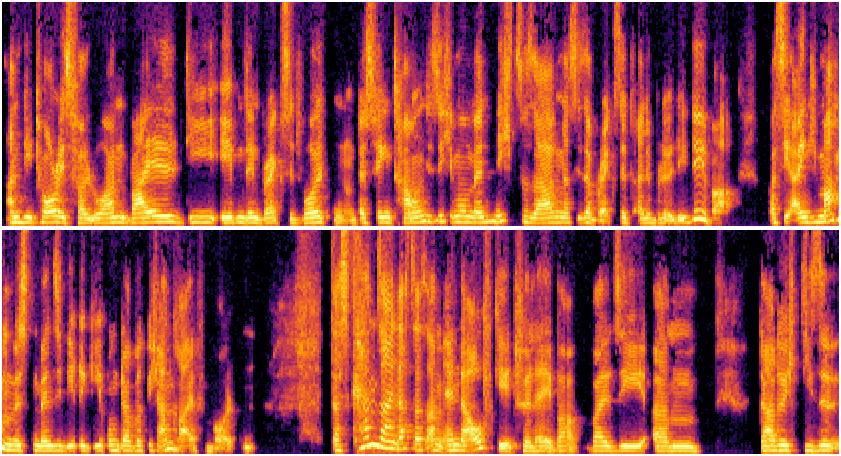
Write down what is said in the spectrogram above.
an die Tories verloren, weil die eben den Brexit wollten. Und deswegen trauen die sich im Moment nicht zu sagen, dass dieser Brexit eine blöde Idee war, was sie eigentlich machen müssten, wenn sie die Regierung da wirklich angreifen wollten. Das kann sein, dass das am Ende aufgeht für Labour, weil sie ähm, dadurch diese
